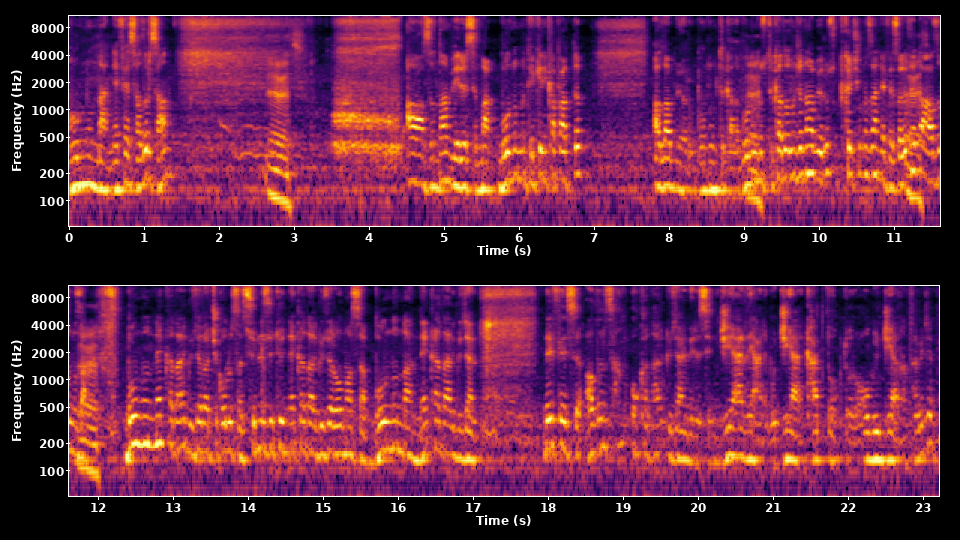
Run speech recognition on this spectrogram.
burnundan nefes alırsan Evet. ağzından verirsin. Bak burnumun tekini kapattım. Alamıyorum. Burnum tıkalı. Burnumuz Evet. tıkalı olunca ne yapıyoruz? Kaçımızdan nefes alıyoruz Evet, ya da ağzımızdan. evet. Burnun ne kadar güzel açık olursa, sinüzitün ne kadar güzel olmazsa, burnundan ne kadar güzel nefesi alırsan o kadar güzel verirsin. Ciğer yani bu ciğer kalp doktoru. O bir ciğer anlatabildim mi?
